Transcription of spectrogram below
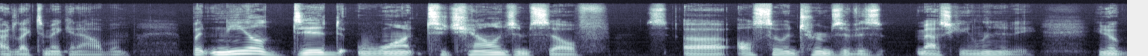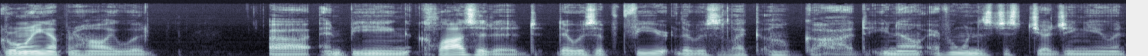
I'd like to make an album. But Neil did want to challenge himself uh, also in terms of his masculinity. You know, growing up in Hollywood uh, and being closeted, there was a fear, there was like, oh God, you know, everyone is just judging you. And,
